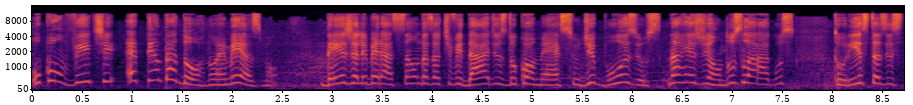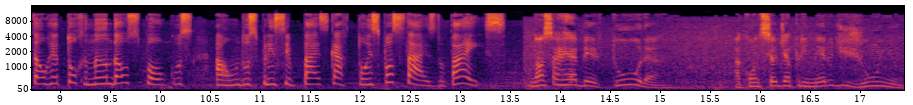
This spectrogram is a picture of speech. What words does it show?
O convite é tentador, não é mesmo? Desde a liberação das atividades do comércio de Búzios, na região dos lagos, turistas estão retornando aos poucos a um dos principais cartões postais do país. Nossa reabertura aconteceu dia 1 de junho.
